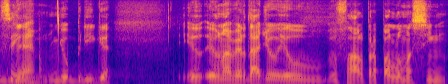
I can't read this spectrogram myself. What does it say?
Sim. né, me obriga. Eu, eu, na verdade, eu, eu, eu falo pra Paloma assim:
